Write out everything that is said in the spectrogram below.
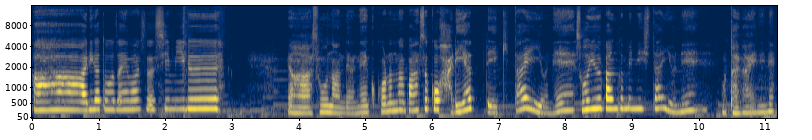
あー、ありがとうございます。しみる。いやー、そうなんだよね。心の絆創膏を張り合っていきたいよね。そういう番組にしたいよね。お互いにね。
